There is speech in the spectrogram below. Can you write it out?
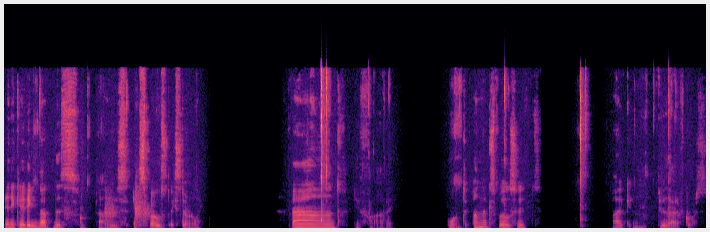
indicating that this value is exposed externally. And if I want to unexpose it, I can do that, of course.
